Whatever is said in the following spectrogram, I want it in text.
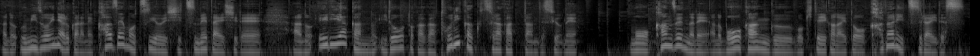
あの海沿いにあるからね、風も強いし、冷たいしで、あのエリア間の移動とかがとにかく辛かったんですよね。もう完全なね、あの防寒具を着ていかないとかなり辛いです。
